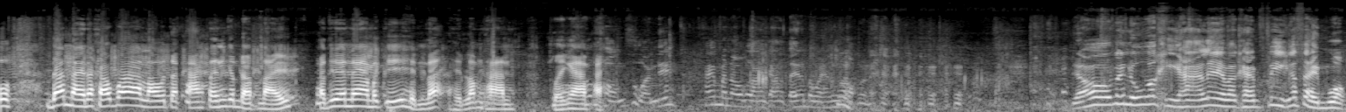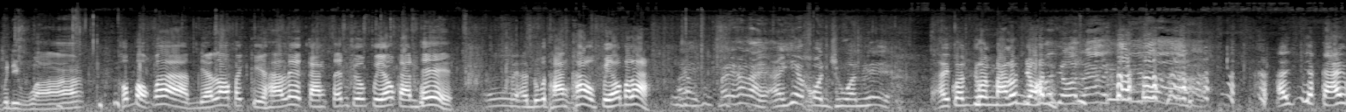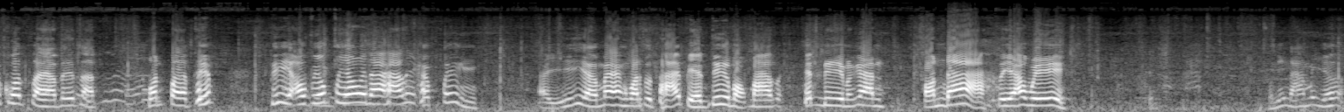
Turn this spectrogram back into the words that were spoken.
ด้านในนะครับว่าเราจะกางเต็นท์กันแบบไหนแต่ที่แน่ๆเมื่อกี้เห็นละเห็นลำธารสวยงามไปของสวนนี่ให้มันเอาลานกลางเต็นท์ไปไว้ข้างนอกเลยนะ เดี๋ยวไม่รู้ว่าขี่ฮาร์เลย์มาแคมปิ้งก็ใส่หมวกไปดิวะเขาบอกว่าเดี๋ยวเราไปขี่ฮาร์เลย์กางเต็นท์เฟี้ยวๆกันพี่ดูทางเข้าเฟี้ยวปะล่ะไอ้ไม่เท่าไหร่ไอ้เหี้ยคนชวนพี่ ไอ้คนชวนมารถยนต์รถยนต์แล้วไอ้เหี้ยไอ้เหี้ยกายโคตรแสบเลยสัตว์คนเปิดทริปพี่เอาเฟี้ยวๆไว้นะฮาร์เลย์แคมปิ้งไอ้เหี้ยแม่งวันสุดท้ายเปลี่ยนชื่อบอกมาเฮ็ดดีเหมือนกันฮอนด้า CRV วันนี้น้ำไม่เยอะ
